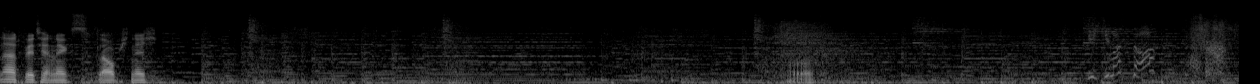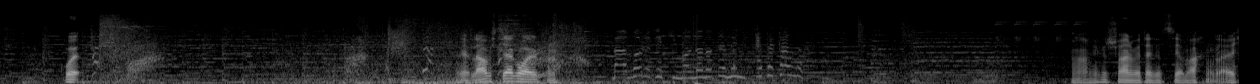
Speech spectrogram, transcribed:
das wird hier nichts, glaube ich nicht. Cool. Ja, glaube ich, sehr geholfen. Ah, wie viel Schaden wird er jetzt hier machen gleich?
